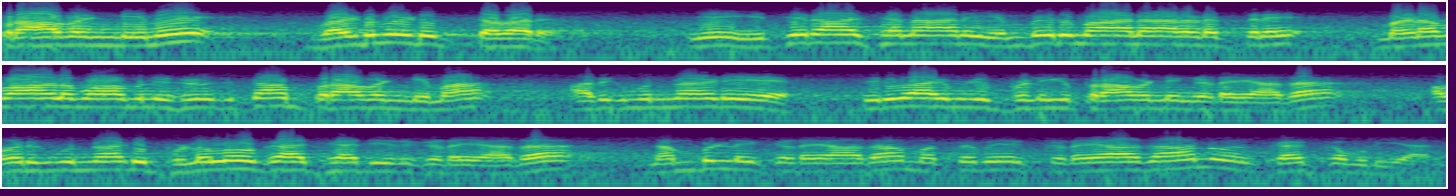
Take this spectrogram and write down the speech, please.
பிராவண்யமே வடிவெடுத்தவர். ஏன் இத்திராசனான எம்பெருமானாரிடத்திலே மணவாள மாமுனிகளுக்கு தான் பிராவண்யமா? அதுக்கு முன்னாடி திருவாய்மொழி பிள்ளைக்கு பிராவண்யம் கிடையாதா? அவருக்கு முன்னாடி புலலோகாச்சாரியர் கிடையாதா? நம்பிள்ளை கிடையாதா? மற்ற பேர் கிடையாதான்னு கேட்க முடியாது.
